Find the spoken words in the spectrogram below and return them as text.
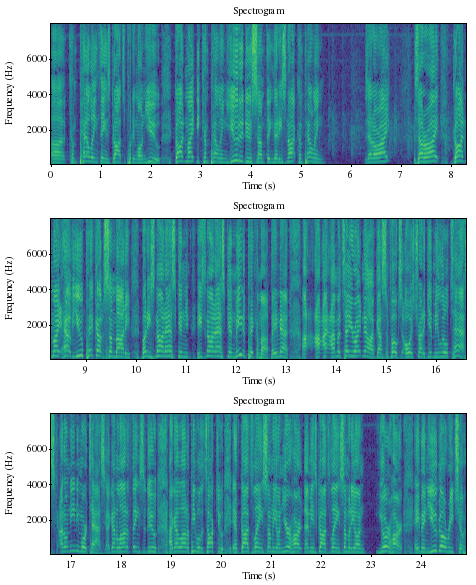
uh, compelling things God's putting on you. God might be compelling you to do something that He's not compelling. Is that all right? Is that all right? God might have you pick up somebody, but He's not asking. He's not asking me to pick them up. Amen. I, am to tell you right now. I've got some folks always try to give me little tasks. I don't need any more tasks. I got a lot of things to do. I got a lot of people to talk to. If God's laying somebody on your heart, that means God's laying somebody on your heart. Amen. You go reach them.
